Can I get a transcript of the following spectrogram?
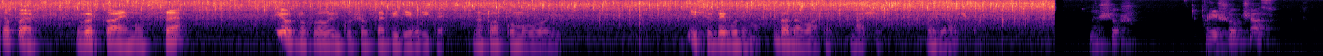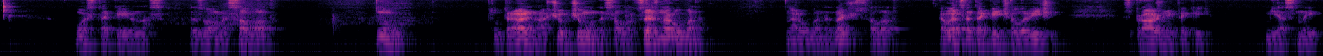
Тепер вертаємо все. І одну хвилинку, щоб все підігріти на слабкому вогні. І сюди будемо додавати наші огірочки. Ну що ж, прийшов час. Ось такий у нас з вами салат. Ну, тут реально, а чому, не салат? Це ж нарубане. Нарубане, значить салат. Але це такий чоловічий, справжній такий м'ясний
